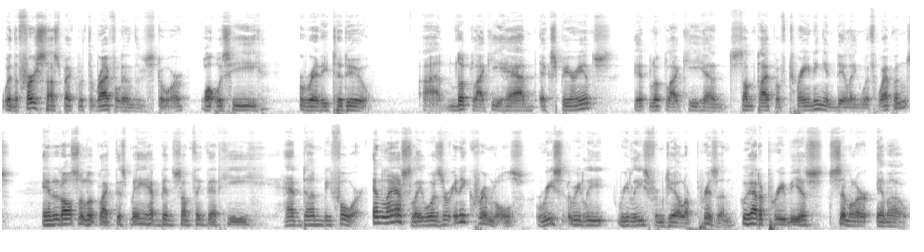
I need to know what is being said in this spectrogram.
When the first suspect with the rifle in the store, what was he ready to do? Uh, looked like he had experience. It looked like he had some type of training in dealing with weapons. And it also looked like this may have been something that he had done before. And lastly, was there any criminals recently released from jail or prison who had a previous similar MO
